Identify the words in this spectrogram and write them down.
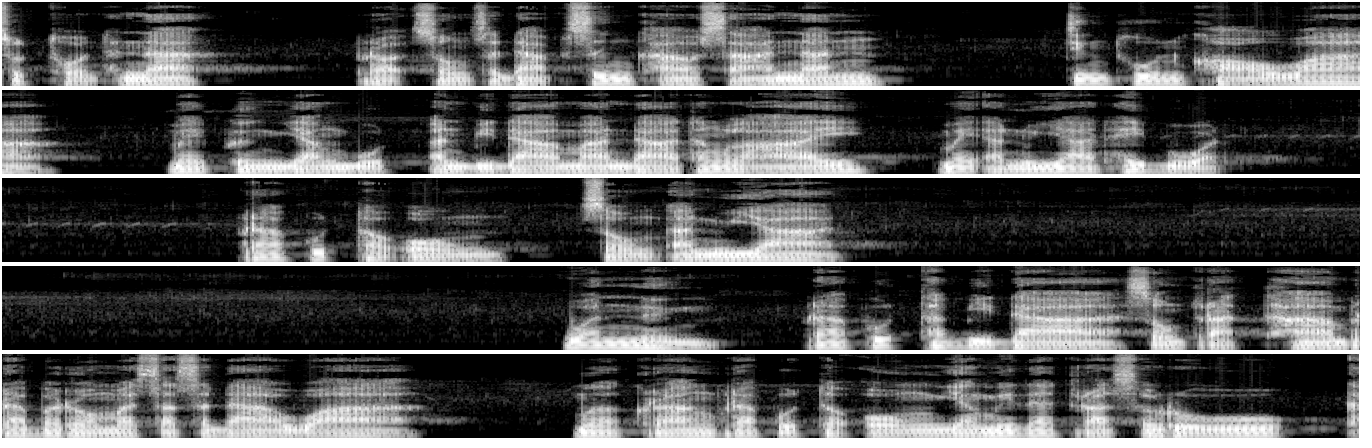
สุดโทนทนะ เพราะทรงสดับซึ่งข่าวสารนั้น จึงทูลขอว่าไม่พึงยังบุตรอันบิดามารดาทั้งหลายไม่อนุญาตให้บวช พระพุทธองค์ทรงอนุญาต วันหนึ่ง พระพุทธบิดาทรงตรัสถามพระบรมศาสดาว่า เมื่อครั้งพระพุทธองค์ยังไม่ได้ตรัสรู้ข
